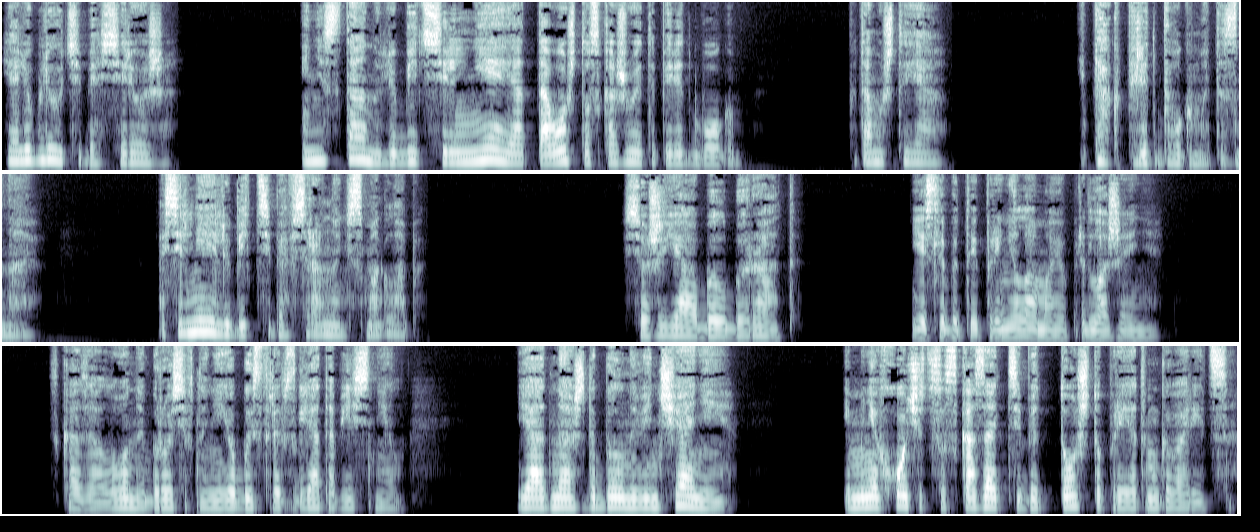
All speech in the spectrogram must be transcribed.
Я люблю тебя, Сережа, и не стану любить сильнее от того, что скажу это перед Богом, потому что я и так перед Богом это знаю, а сильнее любить тебя все равно не смогла бы. Все же я был бы рад, если бы ты приняла мое предложение», — сказал он и, бросив на нее быстрый взгляд, объяснил. «Я однажды был на венчании, и мне хочется сказать тебе то, что при этом говорится.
